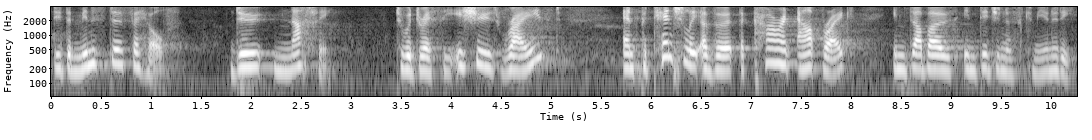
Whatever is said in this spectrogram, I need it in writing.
did the Minister for Health do nothing to address the issues raised and potentially avert the current outbreak in Dubbo's Indigenous community?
